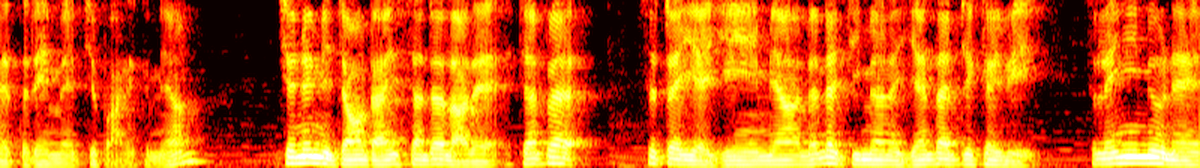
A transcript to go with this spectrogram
တဲ့သတင်းပဲဖြစ်ပါတယ်ခင်ဗျာချင်းတွင်းမြစ်ကြောင်းအတိုင်းဆန်တက်လာတဲ့အကြမ်းဖက်စစ်တပ်ရဲ့ရင်ရင်များလက်နက်ကြီးများနဲ့ရန်တမ်းပစ်ခတ်၍စလင်းကြီးမြို့နယ်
